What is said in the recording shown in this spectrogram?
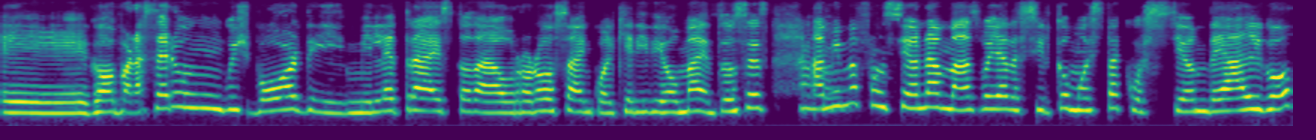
eh, como para hacer un wishboard y mi letra es toda horrorosa en cualquier idioma. Entonces, a mí me funciona más, voy a decir, como esta cuestión de algo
